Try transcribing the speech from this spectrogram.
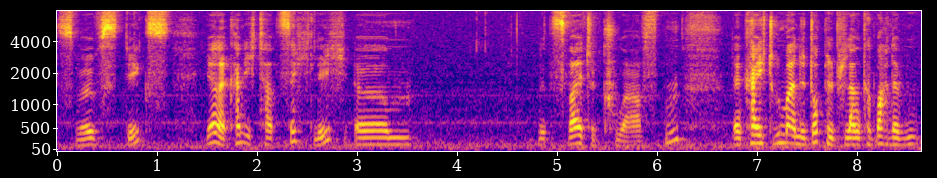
12 Sticks. Ja, da kann ich tatsächlich ähm, eine zweite craften. Dann kann ich drüben eine Doppelplanke machen, dann,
